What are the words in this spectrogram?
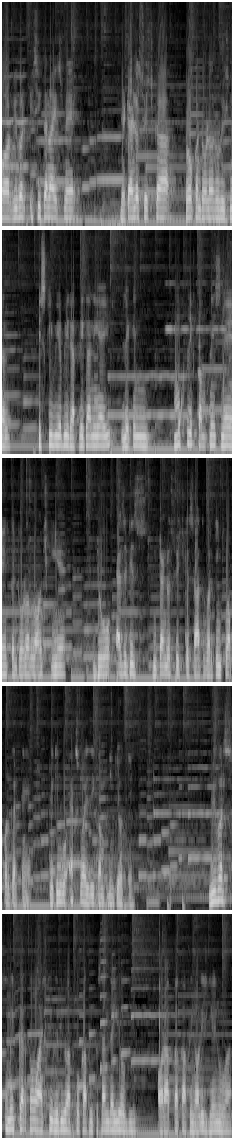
और वीवर इसी तरह इसमें निटेंडो स्विच का प्रो कंट्रोलर ओरिजिनल इसकी भी अभी रेप्लिका नहीं आई, लेकिन मुख्तलिफ़ कंपनीज़ ने कंट्रोलर लॉन्च किए हैं, जो as it is Nintendo Switch के साथ वर्किंग प्रॉपर करते हैं, लेकिन वो एक्स वाई जी कंपनी के होते हैं। व्यूवर्स उम्मीद करता हूँ आज की वीडियो आपको काफ़ी पसंद आई होगी और आपका काफ़ी नॉलेज गेन हुआ।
